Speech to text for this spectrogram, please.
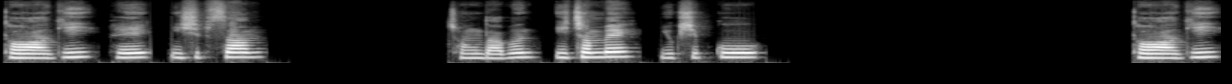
더하기 123 정답은 2169 더하기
